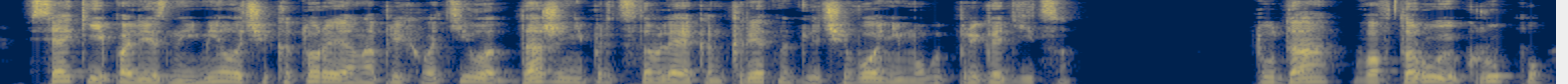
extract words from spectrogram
– всякие полезные мелочи, которые она прихватила, даже не представляя конкретно, для чего они могут пригодиться. Туда, во вторую группу,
